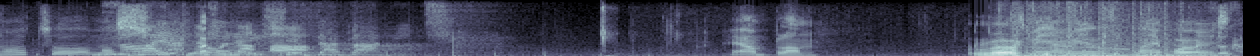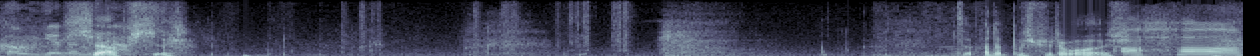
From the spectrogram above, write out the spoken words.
No co, no Spike leży na A. ja mam plan. No Zmieniam język na japoński. Został jeden ja gracz. pier... Co będę poświrowałeś? Aha,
